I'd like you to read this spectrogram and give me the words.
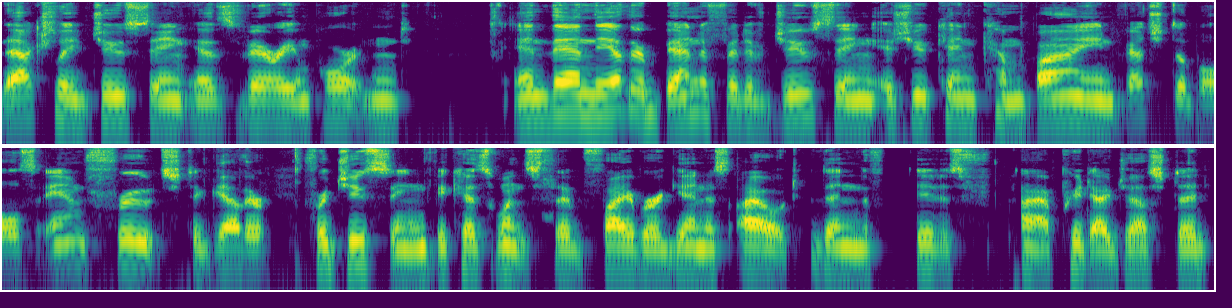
actually, juicing is very important. And then the other benefit of juicing is you can combine vegetables and fruits together for juicing because once the fiber again is out, then it is uh, predigested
